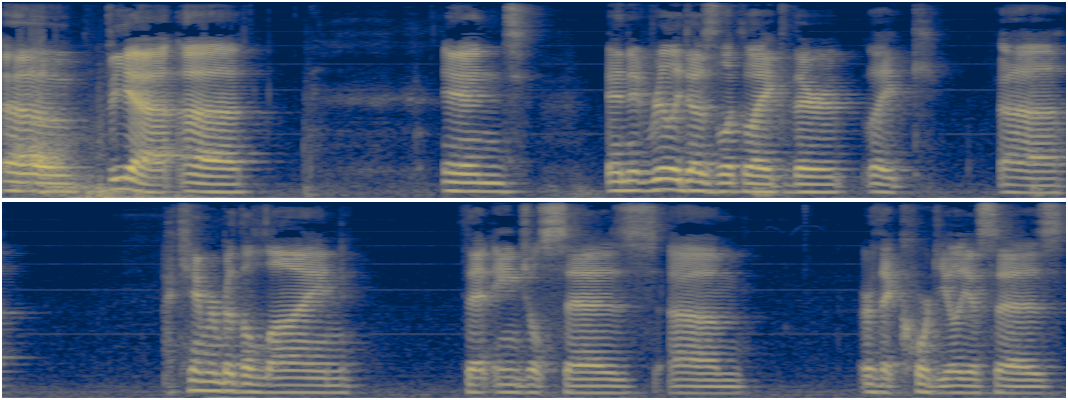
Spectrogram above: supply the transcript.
um, but yeah, uh, and and it really does look like they're like uh, I can't remember the line that Angel says, um, or that Cordelia says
